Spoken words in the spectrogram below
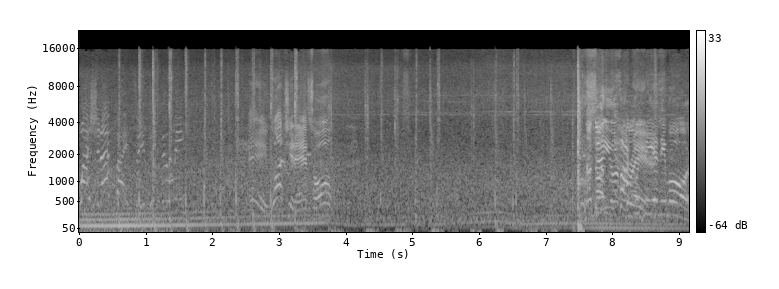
Why should I fight? So you can sue me? Hey, watch it, asshole. Say don't your fuck with me anymore!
